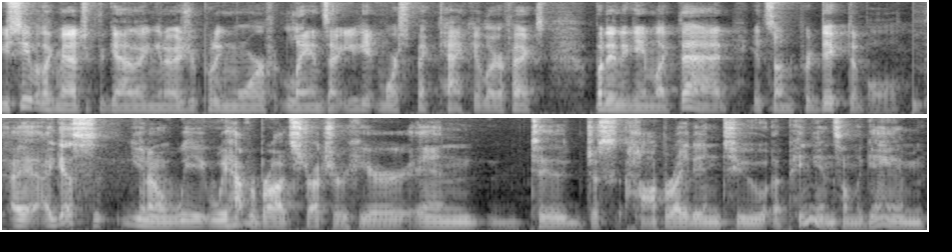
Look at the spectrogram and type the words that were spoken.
you see it with like Magic the Gathering, you know, as you're putting more lands out, you get more spectacular effects. But in a game like that, it's unpredictable. I, I guess, you know, we, we have a broad structure here, and to just hop right into opinions on the game,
